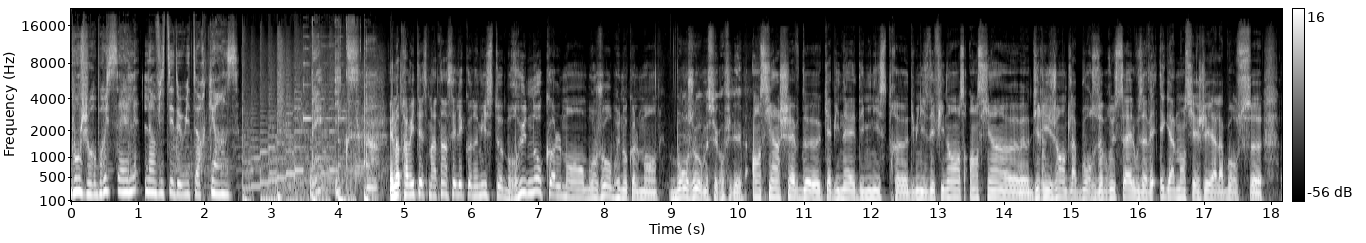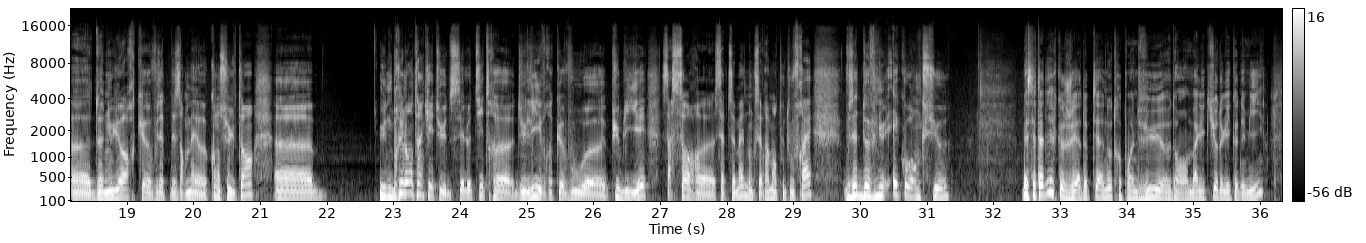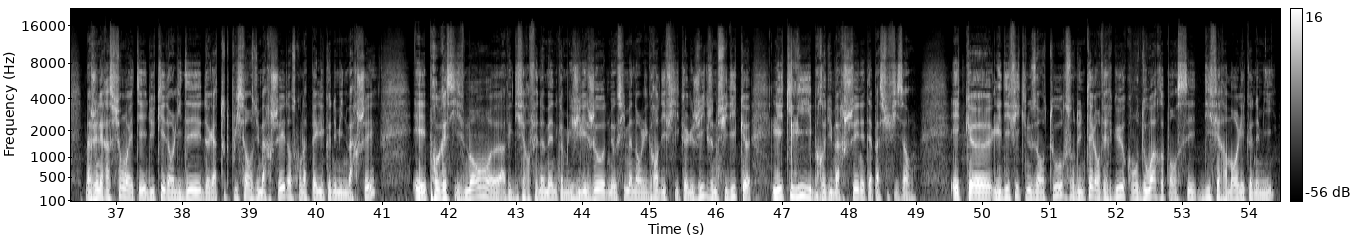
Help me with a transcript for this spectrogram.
Bonjour Bruxelles, l'invité de 8h15. BX1. Et notre invité ce matin, c'est l'économiste Bruno Coleman. Bonjour Bruno Coleman. Bonjour Monsieur Granfilet. Ancien chef de cabinet des ministres, du ministre des Finances, ancien euh, dirigeant de la Bourse de Bruxelles. Vous avez également siégé à la Bourse euh, de New York. Vous êtes désormais euh, consultant. Une brûlante inquiétude, c'est le titre euh, du livre que vous euh, publiez. Ça sort euh, cette semaine, donc c'est vraiment tout tout frais. Vous êtes devenu éco-anxieux? C'est-à-dire que j'ai adopté un autre point de vue euh, dans ma lecture de l'économie. Ma génération a été éduquée dans l'idée de la toute-puissance du marché, dans ce qu'on appelle l'économie de marché. Et progressivement, euh, avec différents phénomènes comme les gilets jaunes, mais aussi maintenant les grands défis écologiques, je me suis dit que l'équilibre du marché n'était pas suffisant. Et que les défis qui nous entourent sont d'une telle envergure qu'on doit repenser différemment l'économie,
